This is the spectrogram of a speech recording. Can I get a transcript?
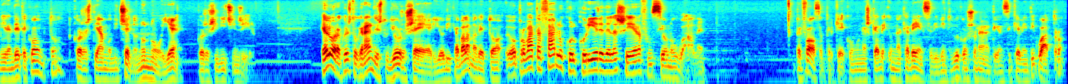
Mi rendete conto? Cosa stiamo dicendo? Non noi, eh? Cosa si dice in giro. E allora questo grande studioso serio di Kabbalah mi ha detto ho provato a farlo col Corriere della Sera, funziona uguale. Per forza, perché con una, una cadenza di 22 consonanti anziché 24,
